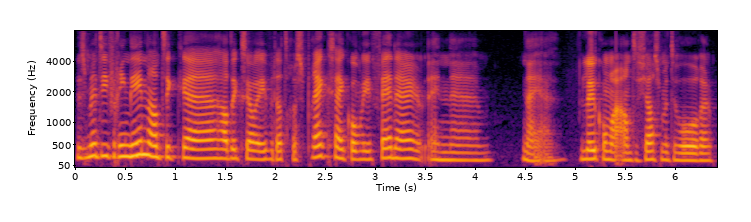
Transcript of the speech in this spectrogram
Dus met die vriendin had ik, uh, had ik zo even dat gesprek. Zij kon weer verder en uh, nou ja, leuk om haar enthousiasme te horen.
